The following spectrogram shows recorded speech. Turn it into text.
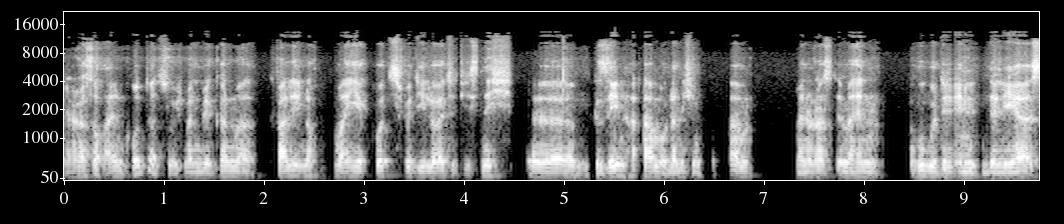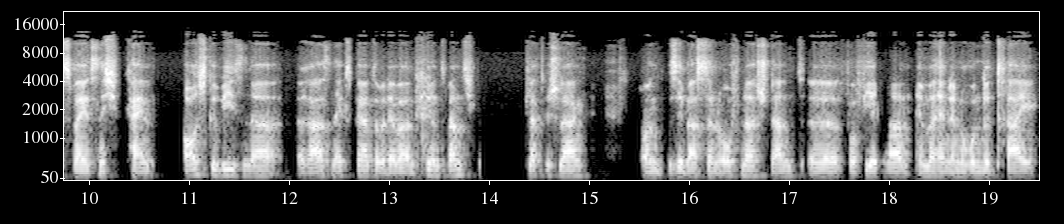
Ja, das ist auch einen Grund dazu. Ich meine, wir können mal Quali noch mal hier kurz für die Leute, die es nicht äh, gesehen haben oder nicht im Kopf haben. Ich meine, du hast immerhin Hugo Delier ist zwar jetzt nicht kein ausgewiesener Rasenexperte, aber der war in 24 glatt geschlagen. Und Sebastian Ofner stand äh, vor vier Jahren immerhin in Runde drei.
